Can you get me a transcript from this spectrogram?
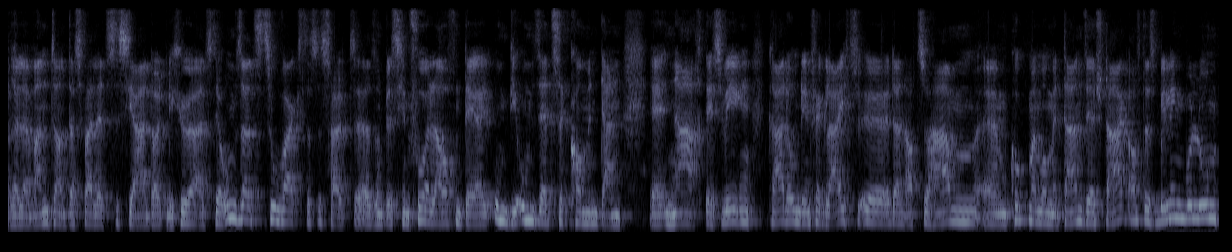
relevanter und das war letztes Jahr deutlich höher als der Umsatzzuwachs. Das ist halt äh, so ein bisschen vorlaufend, der um die Umsätze kommen dann äh, nach. Deswegen gerade um den Vergleich äh, dann auch zu haben, ähm, guckt man momentan sehr stark auf das Billing-Volumen.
